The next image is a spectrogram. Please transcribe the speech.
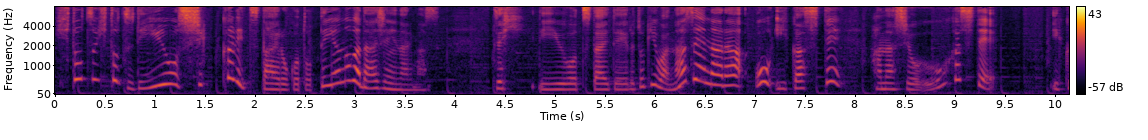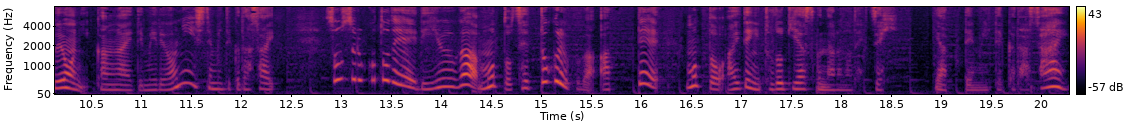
一つ一つ理由をしっかり伝えることっていうのが大事になります是非理由を伝えている時は「なぜなら」を生かして話を動かしていくように考えてみるようにしてみてください。そうすることで理由がもっと説得力があってもっと相手に届きやすくなるので是非やってみてください。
